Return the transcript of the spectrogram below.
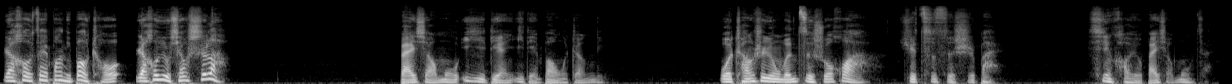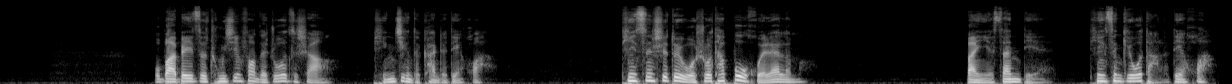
然后再帮你报仇，然后又消失了。白小木一点一点帮我整理。我尝试用文字说话，却次次失败。幸好有白小木在。我把杯子重新放在桌子上，平静的看着电话。天森是对我说他不回来了吗？半夜三点，天森给我打了电话，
